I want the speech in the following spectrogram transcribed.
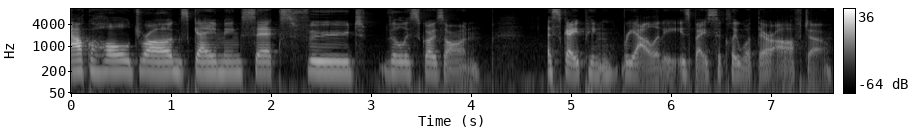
Alcohol, drugs, gaming, sex, food, the list goes on. Escaping reality is basically what they're after.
